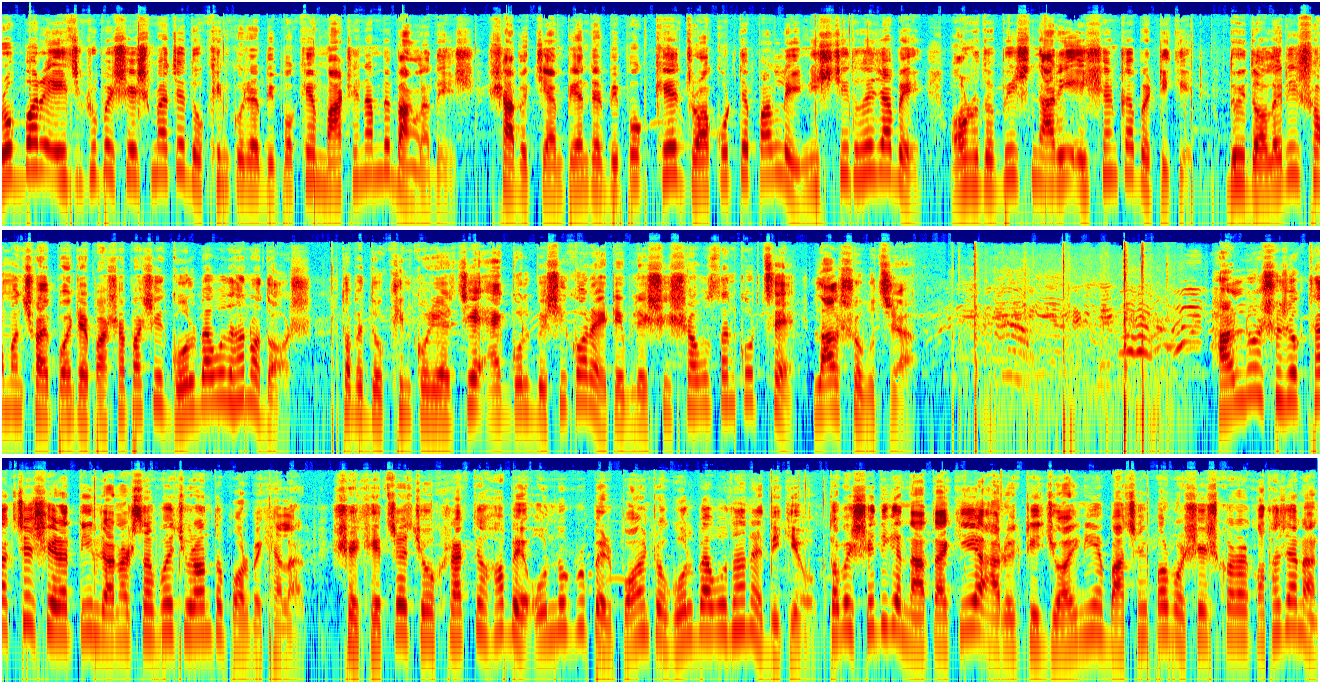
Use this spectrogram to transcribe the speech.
রোববার এইচ গ্রুপের শেষ ম্যাচে দক্ষিণ কোরিয়ার বিপক্ষে মাঠে নামবে বাংলাদেশ। সাবেক চ্যাম্পিয়নদের বিপক্ষে ড্র করতে পারলেই নিশ্চিত হয়ে যাবে অনূর্ধ্ব বিশ নারী এশিয়ান কাপের টিকিট। দুই দলেরই সমান ছয় পয়েন্টের পাশাপাশি গোল ব্যবধানও দশ। তবে দক্ষিণ কোরিয়ার চেয়ে এক গোল বেশি করায় টেবিলের শীর্ষ অবস্থান করছে লাল সবুজরা। হারলেও সুযোগ থাকছে সেরা তিন রানার্স আপ হয়ে চূড়ান্ত পর্বে খেলার। সেক্ষেত্রে চোখ রাখতে হবে অন্য গ্রুপের পয়েন্ট ও গোল ব্যবধানের দিকেও। তবে সেদিকে না তাকিয়ে আরও একটি জয় নিয়ে বাছাই পর্ব শেষ করার কথা জানান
